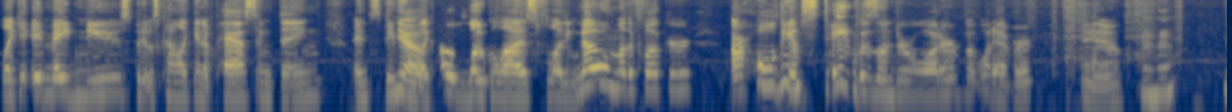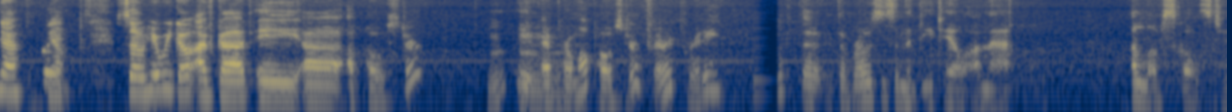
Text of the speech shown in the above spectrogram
Like it, it made news, but it was kind of like in a passing thing. And people Yeah. were like, oh, localized flooding. No, motherfucker. Our whole damn state was underwater, but whatever. Yeah. hmm Yeah. But- yeah. So here we go. I've got a uh, a poster, a, a Mm. promo poster. Very pretty. Look at the the roses and the detail on that. I love skulls too,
